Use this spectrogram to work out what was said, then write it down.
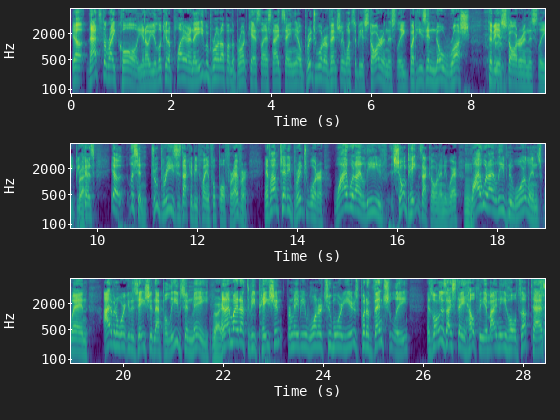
You know, that's the right call. You know, you look at a player, and they even brought up on the broadcast last night saying, you know, Bridgewater eventually wants to be a starter in this league, but he's in no rush to be a starter in this league because, you know, listen, Drew Brees is not going to be playing football forever. And if I'm Teddy Bridgewater, why would I leave? Sean Payton's not going anywhere. Mm. Why would I leave New Orleans when I have an organization that believes in me? Right. And I might have to be patient for maybe one or two more years, but eventually, as long as I stay healthy and my knee holds up, Taz.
